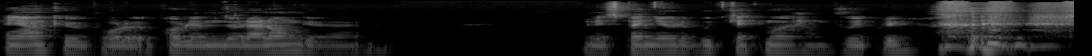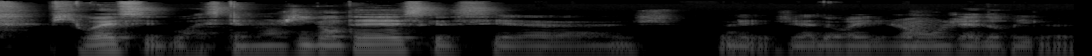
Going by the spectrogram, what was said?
rien que pour le problème de la langue, euh, l'espagnol au bout de quatre mois, j'en pouvais plus. Puis ouais, c'est ouais, c'est tellement gigantesque, c'est euh, j'ai adoré les gens, j'ai adoré le,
